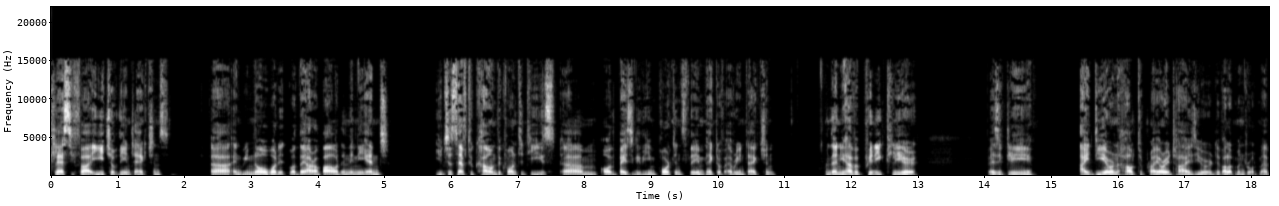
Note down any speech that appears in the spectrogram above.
classify each of the interactions uh, and we know what it what they are about, and in the end, you just have to count the quantities um, or basically the importance, the impact of every interaction. And then you have a pretty clear, basically, idea on how to prioritize your development roadmap.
